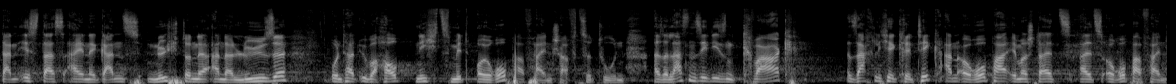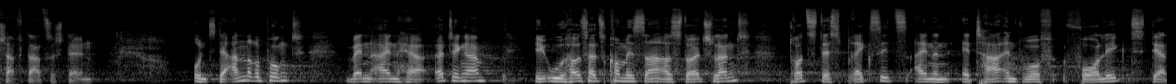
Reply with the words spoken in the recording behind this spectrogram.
dann ist das eine ganz nüchterne Analyse und hat überhaupt nichts mit Europafeindschaft zu tun. Also lassen Sie diesen Quark, sachliche Kritik an Europa immer stets als Europafeindschaft darzustellen. Und der andere Punkt, wenn ein Herr Oettinger, EU-Haushaltskommissar aus Deutschland, trotz des Brexits einen Etatentwurf vorlegt, der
